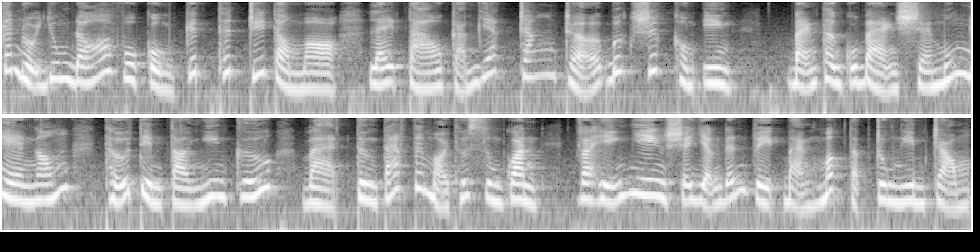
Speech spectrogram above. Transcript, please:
các nội dung đó vô cùng kích thích trí tò mò, lại tạo cảm giác trăn trở bức rứt không yên. Bản thân của bạn sẽ muốn nghe ngóng, thử tìm tòi nghiên cứu và tương tác với mọi thứ xung quanh và hiển nhiên sẽ dẫn đến việc bạn mất tập trung nghiêm trọng.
